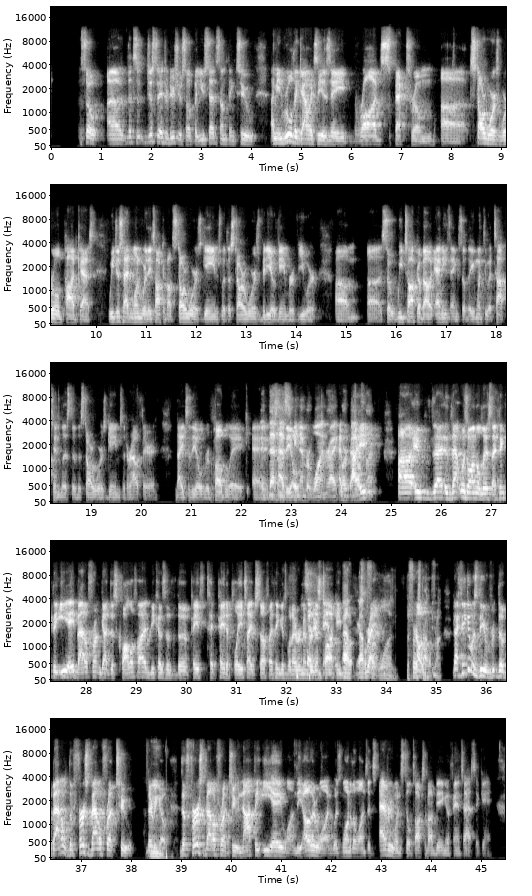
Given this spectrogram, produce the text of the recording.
So uh, that's just to introduce yourself, but you said something too. I mean, Rule the Galaxy is a broad spectrum uh, Star Wars world podcast. We just had one where they talked about Star Wars games with a Star Wars video game reviewer. Um, uh, so we talk about anything. So they went through a top 10 list of the Star Wars games that are out there and Knights of the Old Republic. And that has to old, be number one, right? Or Battlefront? I, uh, it, that, that was on the list. I think the EA Battlefront got disqualified because of the pay, t- pay to play type stuff. I think is what I remember them talking about. Battle, Battlefront right. one, the first oh, Battlefront. I think it was the the battle, the first Battlefront two. There we hmm. go. The first Battlefront 2, not the EA one. The other one was one of the ones that everyone still talks about being a fantastic game.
